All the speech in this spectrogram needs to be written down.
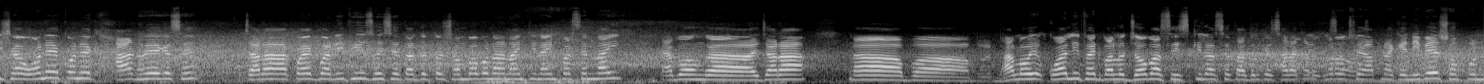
বিষয় অনেক অনেক হার্ড হয়ে গেছে। যারা কয়েকবার রিফিউজ হয়েছে, তাদের তো সম্ভাবনা নাইনটি নাইন পার্সেন্ট নাই এবং যারা ভালো কোয়ালিফাইড ভালো জব আছে স্কিল আছে, তাদেরকে ছাড়া কারও খরচে আপনাকে নিবে। সম্পূর্ণ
